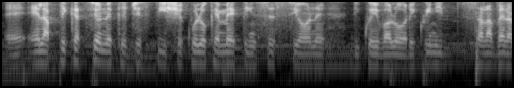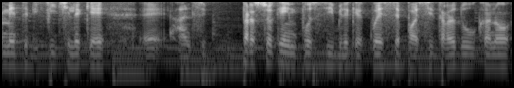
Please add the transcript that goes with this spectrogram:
eh, è l'applicazione che gestisce quello che mette in sessione di quei valori, quindi sarà veramente difficile che, eh, anzi pressoché impossibile che queste poi si traducano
